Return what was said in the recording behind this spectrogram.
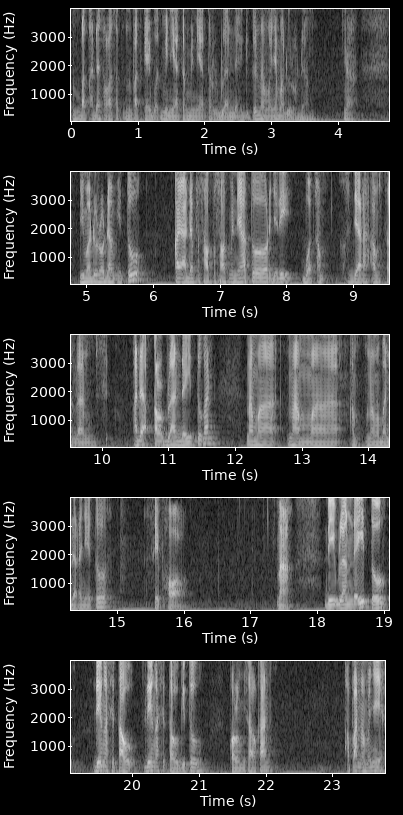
tempat ada salah satu tempat kayak buat miniatur-miniatur Belanda gitu namanya Madurodam. Nah, di Madurodam itu kayak ada pesawat-pesawat miniatur jadi buat am sejarah Amsterdam ada kalau Belanda itu kan nama nama am, nama bandaranya itu Schiphol nah di Belanda itu dia ngasih tahu dia ngasih tahu gitu kalau misalkan apa namanya ya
